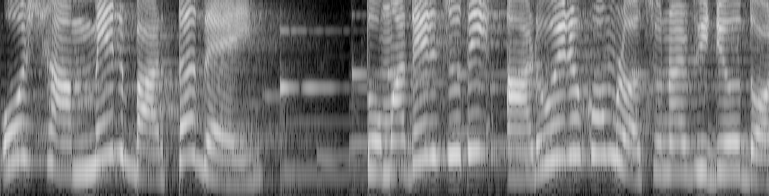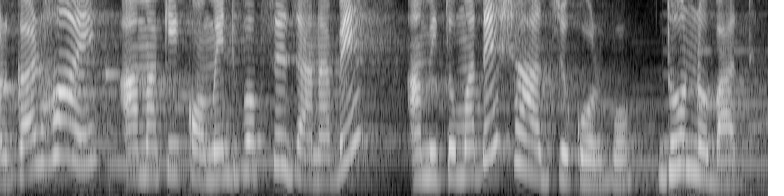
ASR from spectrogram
ও সাম্যের বার্তা দেয়। তোমাদের যদি আরও এরকম রচনার ভিডিও দরকার হয়, আমাকে কমেন্ট বক্সে জানাবে, আমি তোমাদের সাহায্য করব। ধন্যবাদ।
